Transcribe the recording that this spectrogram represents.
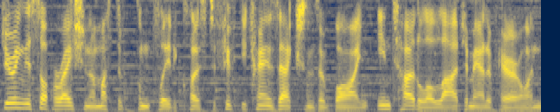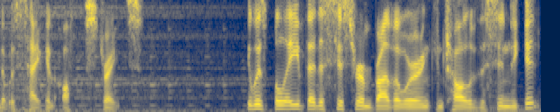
During this operation, I must have completed close to 50 transactions of buying in total a large amount of heroin that was taken off the streets. It was believed that his sister and brother were in control of the syndicate,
